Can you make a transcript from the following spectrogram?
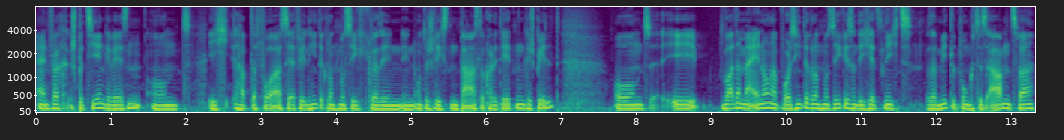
einfach spazieren gewesen und ich habe davor sehr viel Hintergrundmusik quasi in, in unterschiedlichsten Bars, Lokalitäten gespielt und ich war der Meinung, obwohl es Hintergrundmusik ist und ich jetzt nicht der Mittelpunkt des Abends war,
